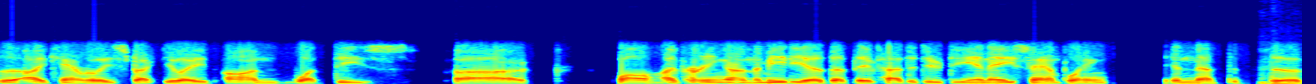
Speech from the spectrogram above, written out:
uh, I can't really speculate on what these uh, well, I've heard on the media that they've had to do DNA sampling, in that the mm-hmm. the,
